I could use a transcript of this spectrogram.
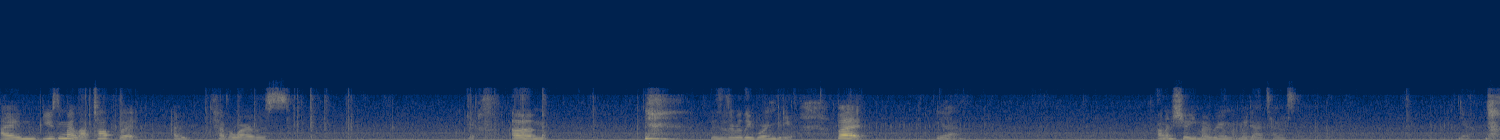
I'm using my laptop, but I have a wireless. Yeah. Um, this is a really boring video, but yeah. I'm gonna show you my room at my dad's house. Yeah,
